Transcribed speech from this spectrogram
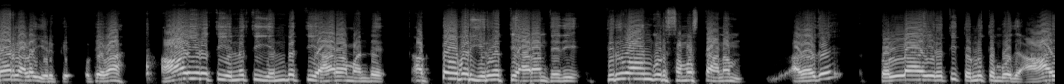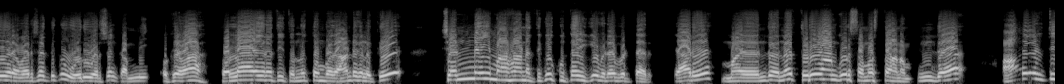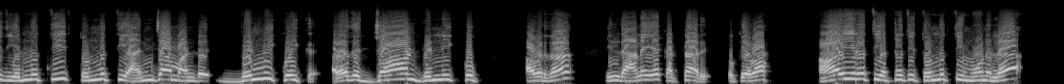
கேரளால இருக்கு. ஓகேவா ஆயிரத்தி எண்ணூத்தி எண்பத்தி ஆறாம் ஆண்டு அக்டோபர் இருபத்தி ஆறாம் தேதி திருவாங்கூர் சமஸ்தானம் அதாவது தொள்ளாயிரத்தி தொண்ணூத்தி ஆயிரம் வருஷத்துக்கு ஒரு வருஷம் கம்மி. ஓகேவா தொள்ளாயிரத்தி தொண்ணூத்தொன்பது ஆண்டுகளுக்கு சென்னை மாகாணத்துக்கு குத்தகைக்கு விடப்பட்டார். யாரு? ம- திருவாங்கூர் சமஸ்தானம். இந்த ஆயிரத்தி எண்ணூத்தி தொண்ணூத்தி அஞ்சாம் ஆண்டு பென்னி குயிக் அதாவது ஜான் பென்னி குக் அவர்தான் இந்த அணையை கட்டினாரு. ஓகேவா ஆயிரத்தி எட்நூத்தி தொண்ணூத்தி மூணுல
